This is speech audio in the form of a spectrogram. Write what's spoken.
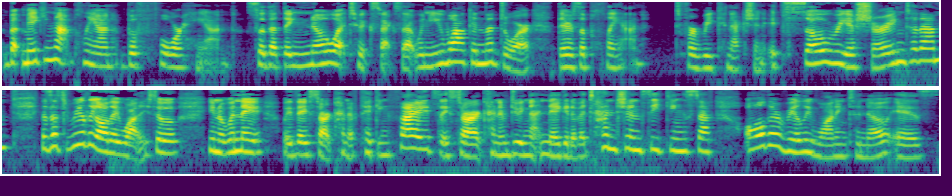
But making that plan beforehand so that they know what to expect, so that when you walk in the door, there's a plan for reconnection. It's so reassuring to them because that's really all they want. So, you know, when they when they start kind of picking fights, they start kind of doing that negative attention seeking stuff, all they're really wanting to know is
